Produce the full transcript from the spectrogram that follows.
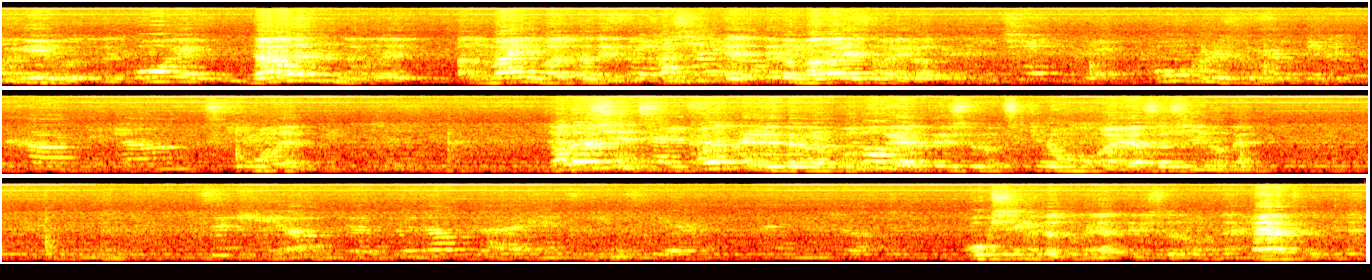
ーく見ることね、こういう、流れるんだけどね、あの前にもあったんだけど、走って手の曲がる人がいるわけ.こう来る人もいる。きもね正しい突き、海外でだから、武道をやってる人の突きの方が優しいのね。ボクシングだとかやってる人の方がね、早くてもね、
